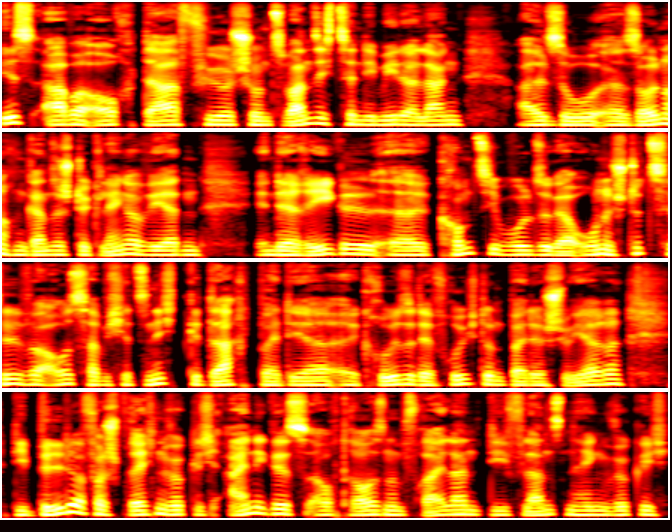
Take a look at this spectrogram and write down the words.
ist aber auch dafür schon 20 Zentimeter lang, also äh, soll noch ein ganzes Stück länger werden. In der Regel äh, kommt sie wohl sogar ohne Stützhilfe aus, habe ich jetzt nicht gedacht bei der äh, Größe der Früchte und bei der Schwere. Die Bilder versprechen wirklich einiges auch draußen im Freiland. Die Pflanzen hängen wirklich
